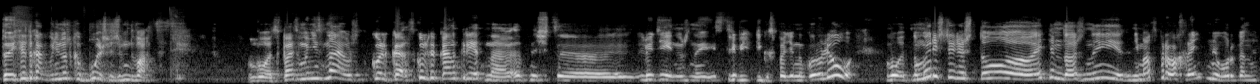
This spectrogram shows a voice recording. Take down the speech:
То есть это как бы немножко больше, чем 20. Вот, поэтому не знаю, сколько, сколько конкретно значит, э, людей нужно истребить господину Гурулеву, вот, но мы решили, что этим должны заниматься правоохранительные органы.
